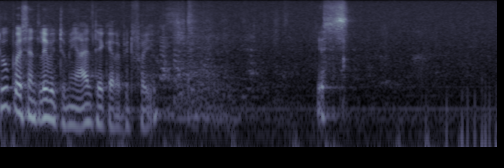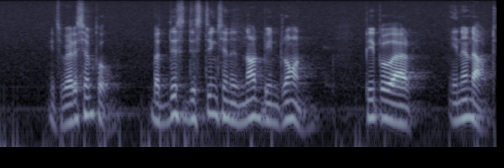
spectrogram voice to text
Two percent leave it to me, I'll take care of it for you. Yes. It's very simple, but this distinction has not been drawn. People are in and out.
